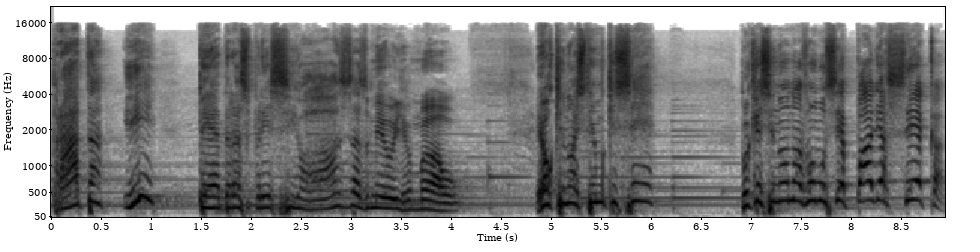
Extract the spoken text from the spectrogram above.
prata e pedras preciosas, meu irmão. É o que nós temos que ser. Porque senão nós vamos ser palha seca.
